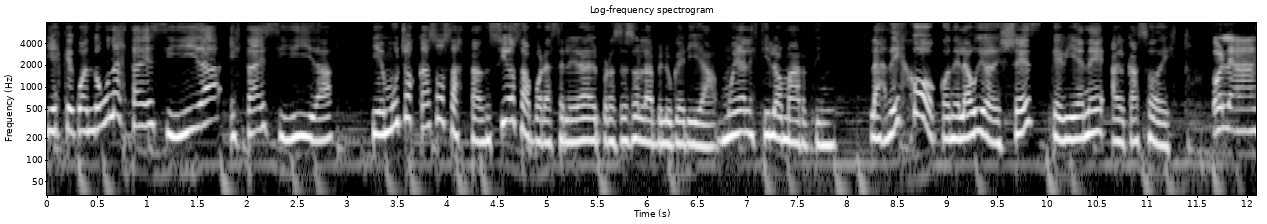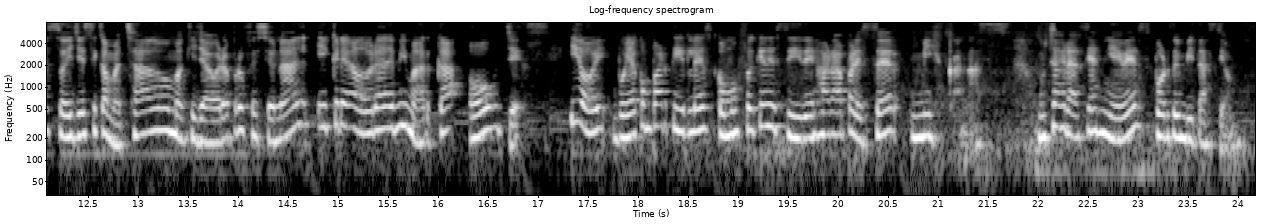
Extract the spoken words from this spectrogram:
Y es que cuando una está decidida, está decidida y en muchos casos hasta ansiosa por acelerar el proceso en la peluquería, muy al estilo Martin. Las dejo con el audio de Jess que viene al caso de esto. Hola, soy Jessica Machado, maquilladora profesional y creadora de mi marca Oh Yes. Y hoy voy a compartirles cómo fue que decidí dejar aparecer mis canas. Muchas gracias Nieves por tu invitación.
